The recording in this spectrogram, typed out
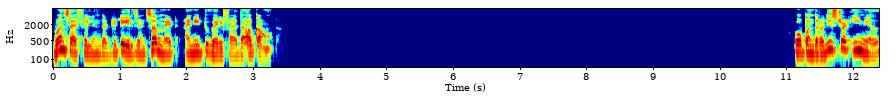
Once I fill in the details and submit, I need to verify the account. Open the registered email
